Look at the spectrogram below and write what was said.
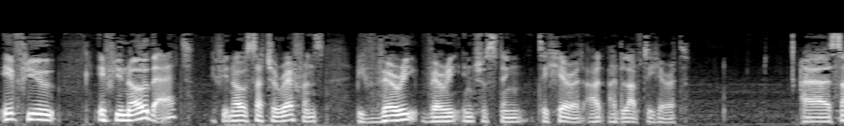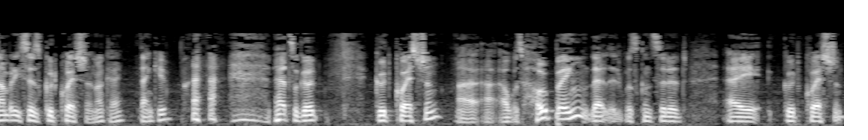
if you, if you know that, if you know of such a reference, be very, very interesting to hear it. I'd, I'd love to hear it. Uh, somebody says, good question. Okay. Thank you. That's a good, good question. Uh, I was hoping that it was considered a good question.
